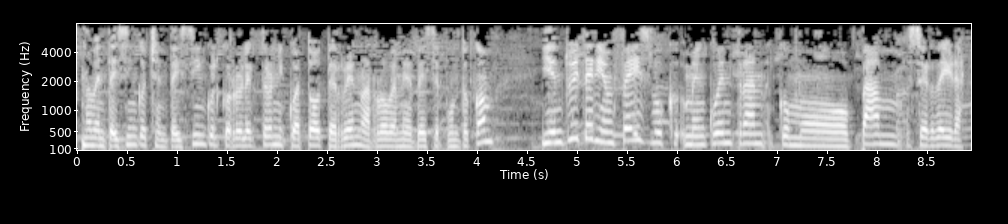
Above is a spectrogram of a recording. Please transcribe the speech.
9585, el correo electrónico a todoterreno arroba mbs.com y en Twitter y en Facebook me encuentran como Pam Cerdeira.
